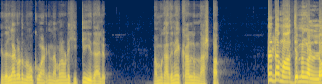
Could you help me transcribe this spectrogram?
ഇതെല്ലാം കൂടെ നോക്കുവാണെങ്കിൽ നമ്മളവിടെ ഹിറ്റ് ചെയ്താലും നമുക്ക് അതിനേക്കാളും നഷ്ടം. നമ്മളുടെ മാധ്യമങ്ങളിലോ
